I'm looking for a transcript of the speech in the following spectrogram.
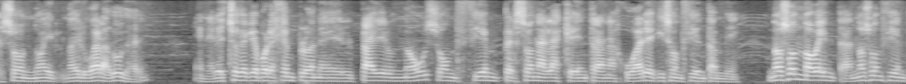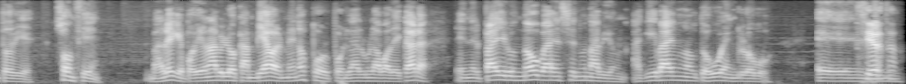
eso no hay, no hay lugar a duda, ¿eh? En el hecho de que, por ejemplo, en el Player Unknown son 100 personas las que entran a jugar y aquí son 100 también. No son 90, no son 110, son 100, ¿vale? Que podrían haberlo cambiado al menos por, por darle un lavo de cara. En el Player Unknown va en un avión, aquí va en un autobús en globo. Eh, Cierto.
